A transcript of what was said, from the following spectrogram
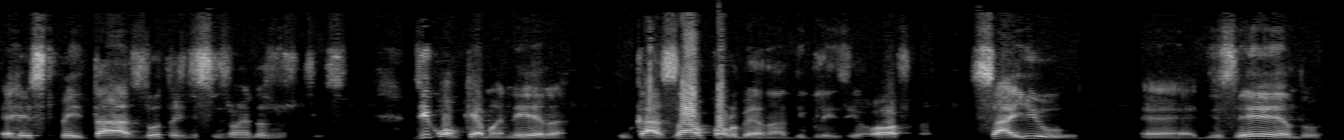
é, respeitar as outras decisões da justiça. De qualquer maneira, o casal Paulo Bernardo de Gleisi Hoffmann saiu é, dizendo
